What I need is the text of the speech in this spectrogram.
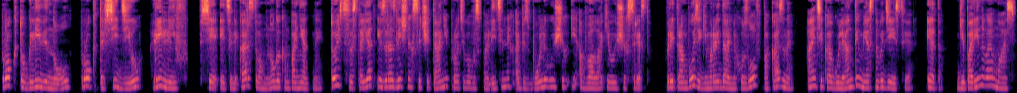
проктогливинол, проктосидил, релиф. Все эти лекарства многокомпонентные, то есть состоят из различных сочетаний противовоспалительных, обезболивающих и обволакивающих средств. При тромбозе геморроидальных узлов показаны антикоагулянты местного действия. Это гепариновая мазь,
